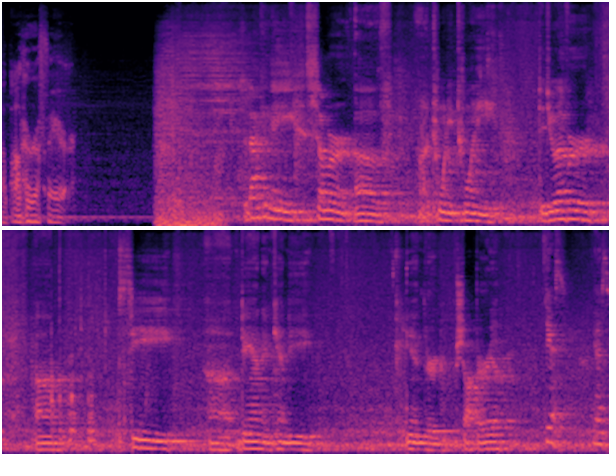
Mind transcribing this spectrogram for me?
about her affair. So back in the summer of uh, 2020, did you ever um, see uh, Dan and Kendy in their shop area? Yes, yes.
